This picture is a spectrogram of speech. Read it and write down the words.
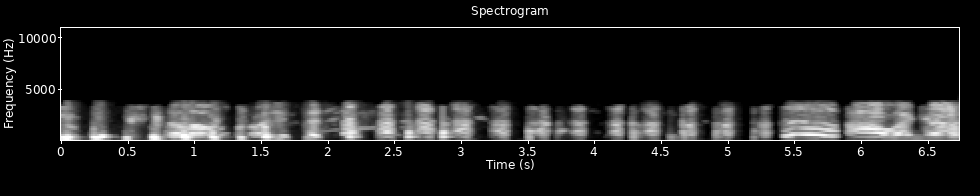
Hello? Are you Oh my God.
